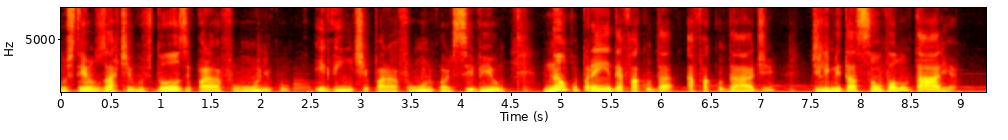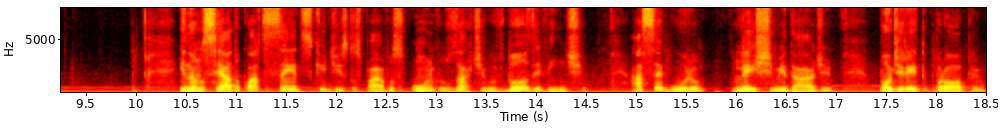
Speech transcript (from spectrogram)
nos termos dos artigos 12, parágrafo único, e 20, parágrafo único do Código Civil, não compreende a, faculdade, a faculdade de limitação voluntária. E no enunciado 400, que diz que os parágrafos únicos dos artigos 12 e 20 asseguram legitimidade por direito próprio,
